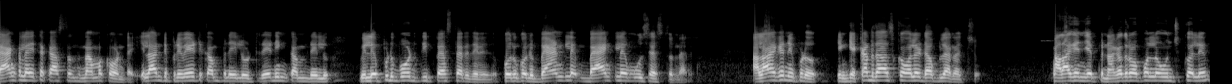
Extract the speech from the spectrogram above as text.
బ్యాంకులు అయితే కాస్తంత నమ్మకం ఉంటాయి. ఇలాంటి ప్రైవేట్ కంపెనీలు ట్రేడింగ్ కంపెనీలు వీళ్ళు ఎప్పుడు బోర్డు తిప్పేస్తారో తెలియదు. కొన్ని కొన్ని బ్యాండ్లే బ్యాంకులే మూసేస్తున్నారు. అలాగని ఇప్పుడు ఇంకెక్కడ దాచుకోవాలో? డబ్బులు అనొచ్చు. అలాగని చెప్పి నగదు రూపంలో ఉంచుకోలేం.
